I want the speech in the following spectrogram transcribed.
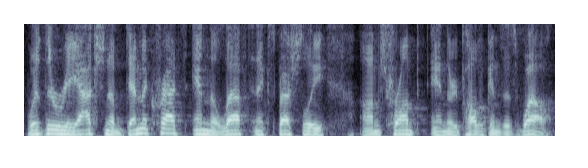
was the reaction of Democrats and the left, and especially um, Trump and the Republicans as well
